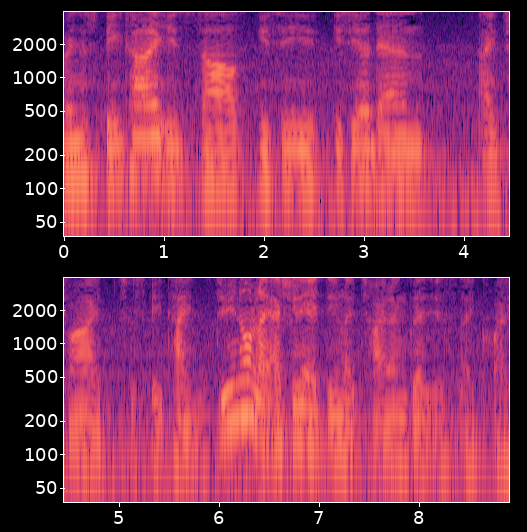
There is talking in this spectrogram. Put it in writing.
When you speak Thai, it sounds easy, easier than I try to speak Thai. Do you know, like, actually, I think, like, Thai language is, like, quite,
